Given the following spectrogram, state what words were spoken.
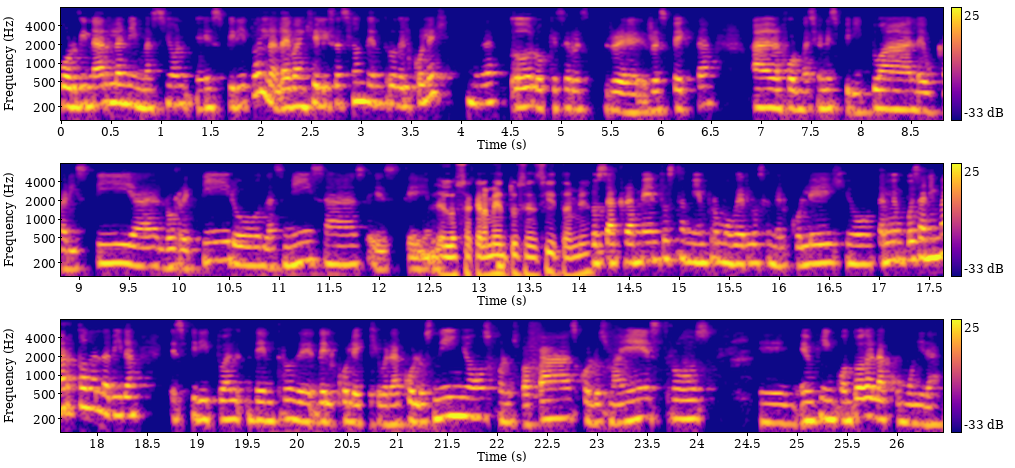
coordinar la animación espiritual, la, evangelización dentro del colegio, ¿verdad? Todo lo que se respecta a la formación espiritual, la Eucaristía, los retiros, las misas, este, de los sacramentos en sí también. Los sacramentos también promoverlos en el colegio, también pues animar toda la vida espiritual dentro del colegio, ¿verdad? Con los niños, con los papás, con los maestros, eh, en fin, con toda la comunidad.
